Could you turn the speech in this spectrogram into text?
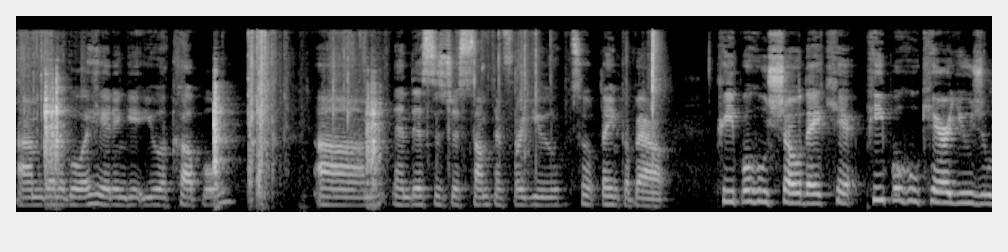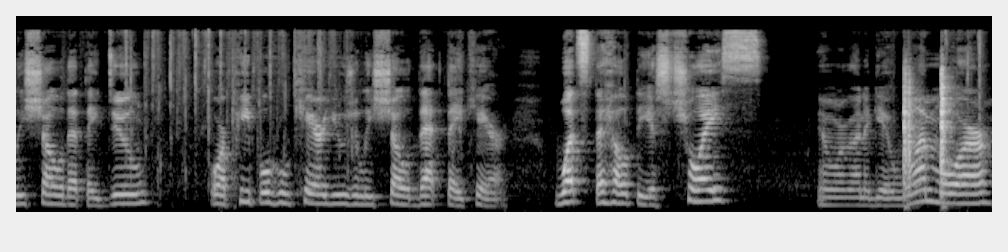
I'm going to go ahead and get you a couple. Um, and this is just something for you to think about. People who show they care, people who care usually show that they do or people who care usually show that they care. What's the healthiest choice? And we're going to get one more.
